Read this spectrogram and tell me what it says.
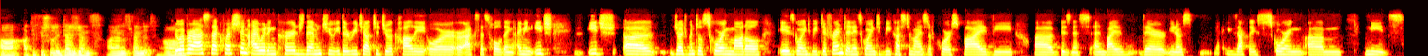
uh, artificial intelligence. I understand it. Um, Whoever asked that question, I would encourage them to either reach out to Juakali or, or Access Holding. I mean, each each uh, judgmental scoring model is going to be different, and it's going to be customized, of course, by the uh, business and by their, you know, exactly scoring um, needs.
